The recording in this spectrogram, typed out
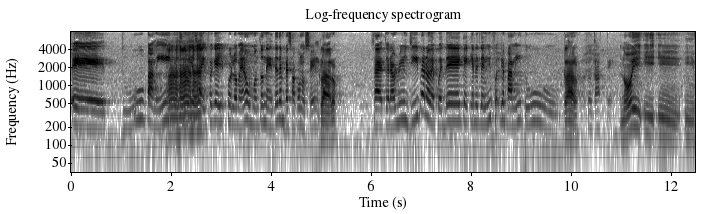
eh, tú, para mí, Ajá, ahí fue que por lo menos un montón de gente te empezó a conocer. Claro, O sea, esto era Real G, pero después de ¿Qué quieres de mí? Fue que para mí tú claro. explotaste. No, y, y, y,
